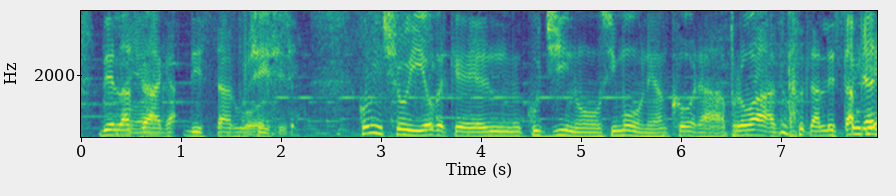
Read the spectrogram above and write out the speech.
della Disneyana. saga di Star Wars. Sì, sì. Comincio io perché il cugino Simone ancora provato Sta dall'esperienza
